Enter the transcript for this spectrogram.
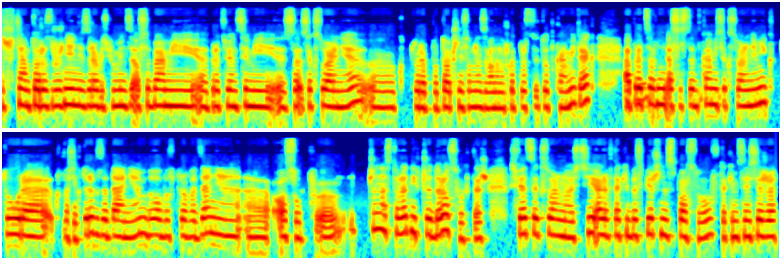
też chciałam to rozróżnienie zrobić pomiędzy osobami e, pracującymi seksualnie, e, które potocznie są nazywane na przykład prostytutkami, tak? A mhm. pracowni asystentkami seksualnymi, które, właśnie których zadaniem byłoby wprowadzenie osób czy nastoletnich, czy dorosłych też w świat seksualności, ale w taki bezpieczny sposób, w takim sensie, że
